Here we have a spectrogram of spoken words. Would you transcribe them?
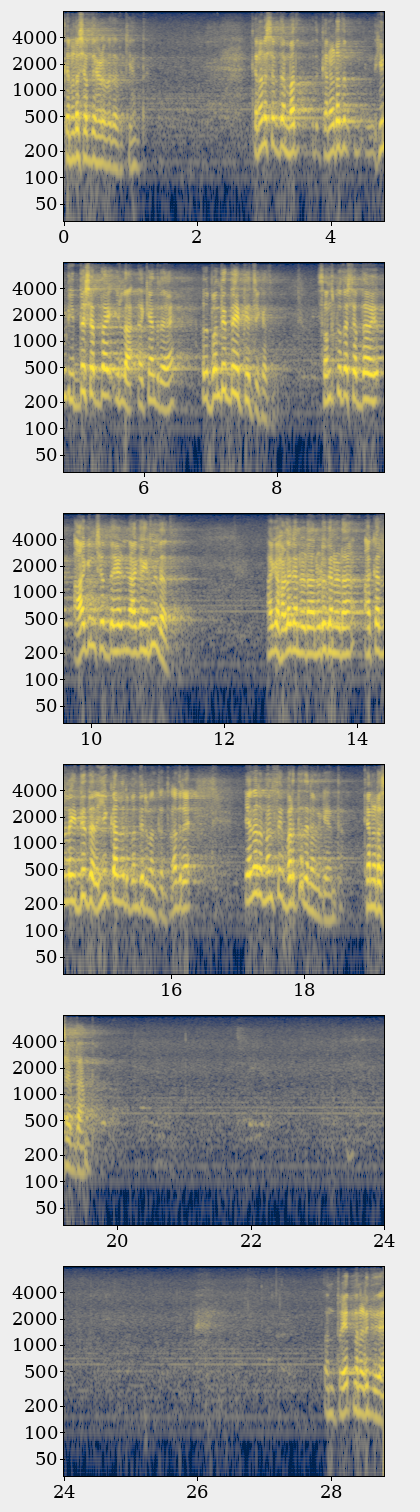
ಕನ್ನಡ ಶಬ್ದ ಹೇಳ್ಬೋದು ಅದಕ್ಕೆ ಅಂತ. ಕನ್ನಡ ಶಬ್ದ ಮತ್, ಕನ್ನಡದ ಹಿಂದೆ ಇದ್ದ ಶಬ್ದ ಇಲ್ಲ. ಯಾಕೆಂದ್ರೆ ಅದು ಬಂದಿದ್ದೇ ಇತ್ತೀಚೆಗೆ ಅದು. ಸಂಸ್ಕೃತ ಶಬ್ದ, ಆಗಿನ ಶಬ್ದ ಹೇಳಿದ್ರೆ ಆಗ ಇರಲಿಲ್ಲ ಅದು. ಆಗ ಹಳಗನ್ನಡ, ನಡುಗನ್ನಡ ಆ ಕಾಲದಲ್ಲ ಇದ್ದಿದ್ದಲ್ಲ. ಈ ಕಾಲದಲ್ಲಿ ಬಂದಿರುವಂಥದ್ದು. ಆದರೆ ಏನಾದ್ರು ಮನಸ್ಸಿಗೆ ಬರ್ತದೆ ನಮಗೆ ಅಂತ. ಕನ್ನಡ ಶಬ್ದ ಅಂತ. ಒಂದು ಪ್ರಯತ್ನ ನಡೀತಿದೆ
